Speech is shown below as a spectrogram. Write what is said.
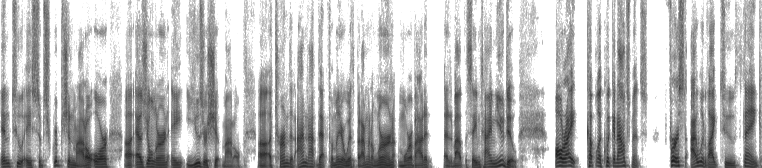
into a subscription model, or uh, as you'll learn, a usership model, uh, a term that I'm not that familiar with, but I'm going to learn more about it at about the same time you do. All right, couple of quick announcements. First, I would like to thank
